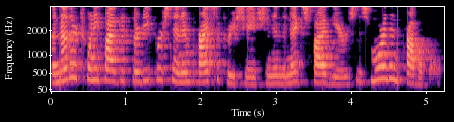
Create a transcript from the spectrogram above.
another 25 to 30% in price appreciation in the next five years is more than probable.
